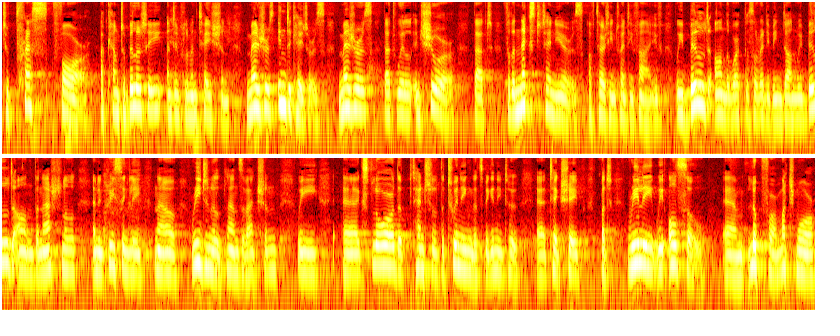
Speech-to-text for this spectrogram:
to press for accountability and implementation, measures, indicators, measures that will ensure that for the next 10 years of 1325, we build on the work that's already been done. We build on the national and increasingly now regional plans of action. We uh, explore the potential, of the twinning that's beginning to uh, take shape. But really, we also um, look for much more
